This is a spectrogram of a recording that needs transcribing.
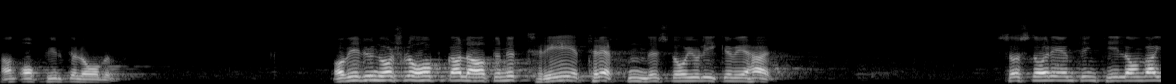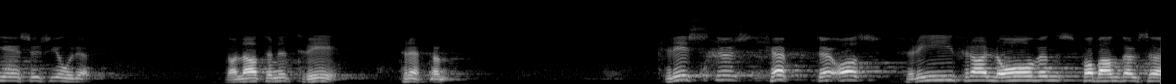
Han oppfylte loven. Og vil du nå slå opp Galaterne 3, 13, det står jo like ved her, så står det en ting til om hva Jesus gjorde. Galaterne 3, 13. Kristus kjøpte oss fri fra lovens forbannelse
